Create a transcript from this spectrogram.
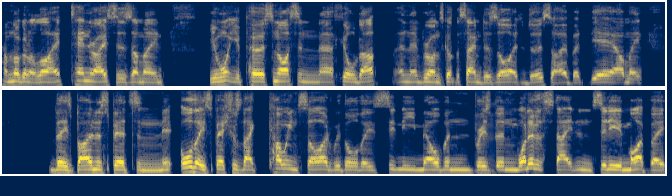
I'm not going to lie. Ten races. I mean, you want your purse nice and uh, filled up, and everyone's got the same desire to do so. But yeah, I mean, these bonus bets and all these specials that coincide with all these Sydney, Melbourne, mm. Brisbane, whatever the state and city it might be.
